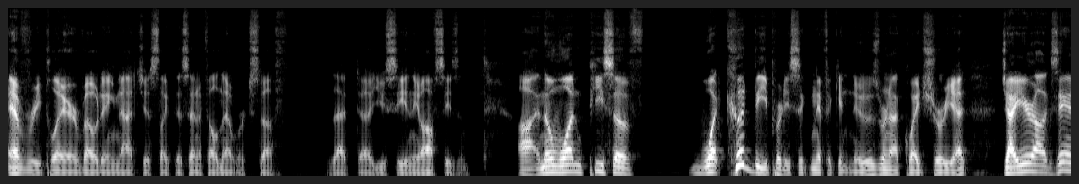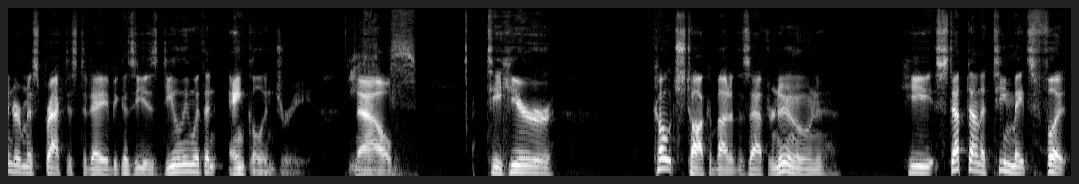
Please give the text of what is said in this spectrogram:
every player voting, not just like this NFL Network stuff that uh, you see in the offseason. Uh, and then one piece of what could be pretty significant news, we're not quite sure yet. Jaire Alexander missed practice today because he is dealing with an ankle injury. Now, to hear coach talk about it this afternoon, he stepped on a teammate's foot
